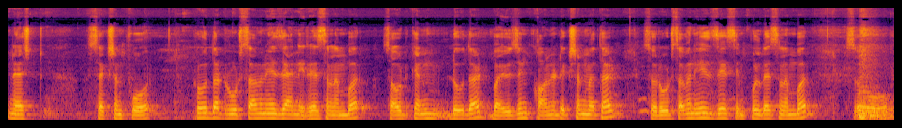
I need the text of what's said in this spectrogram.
Next section 4. Prove that root 7 is an irrational number. So you can do that? By using contradiction method. So root 7 is a simple rational number. So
